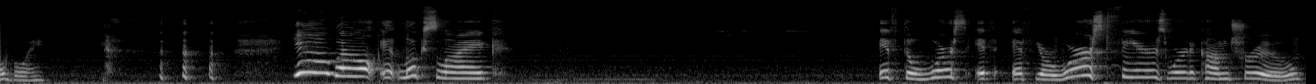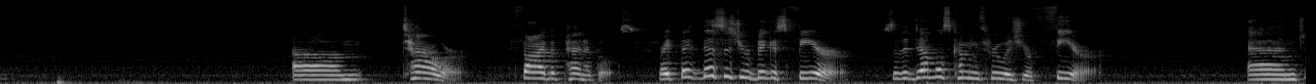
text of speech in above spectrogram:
Oh boy. yeah, well, it looks like if the worst if if your worst fears were to come true um tower five of pentacles right? Th- this is your biggest fear. So the devil's coming through as your fear. And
